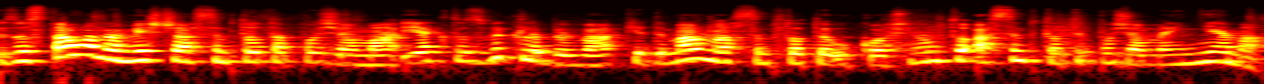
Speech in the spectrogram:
została nam jeszcze asymptota pozioma jak to zwykle bywa, kiedy mamy asymptotę ukośną, to asymptoty poziomej nie ma.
